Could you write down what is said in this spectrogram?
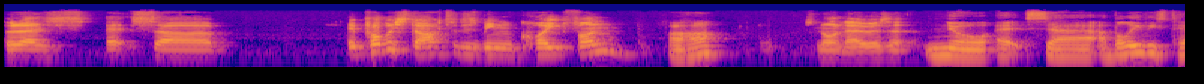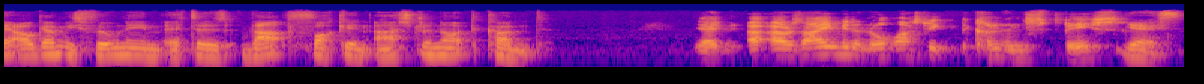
There is. It's uh, it probably started as being quite fun. Uh huh. It's not now, is it? No, it's. Uh, I believe he's. I'll give him his full name. It is that fucking astronaut cunt. Yeah, as I made a note last week, the cunt in space. Yes,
